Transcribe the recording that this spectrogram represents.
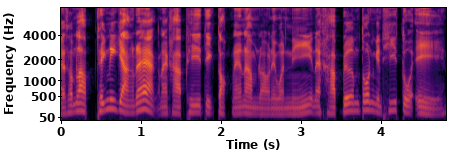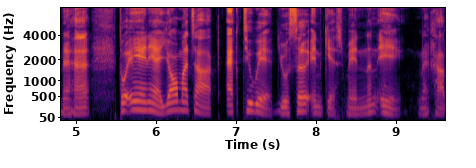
แต่สำหรับเทคนิคอย่างแรกนะครับที่ TikTok แนะนำเราในวันนี้นะครับเริ่มต้นกันที่ตัว A นะฮะตัว A เนี่ยย่อมาจาก Activate User Engagement นั่นเอง นะครับ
